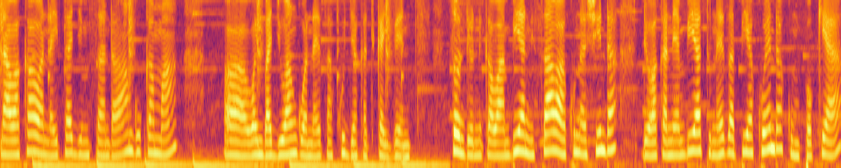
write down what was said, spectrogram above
na wakawa wanahitaji msaada wangu kama uh, waimbaji wangu wanaweza kuja katika events. So ndio nikawaambia ni sawa, hakuna shinda. Ndio wakaniambia tunaweza pia kwenda kumpokea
